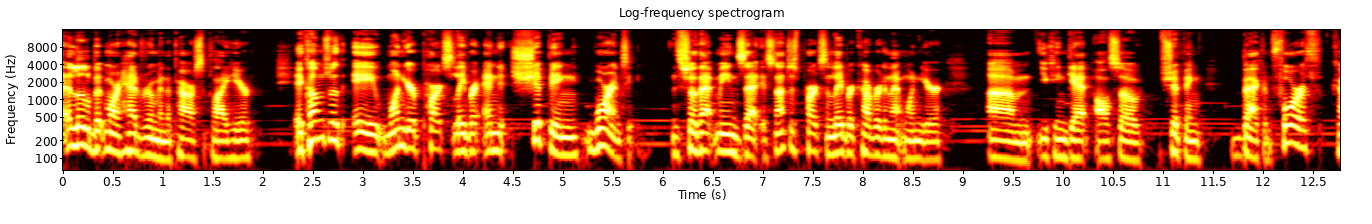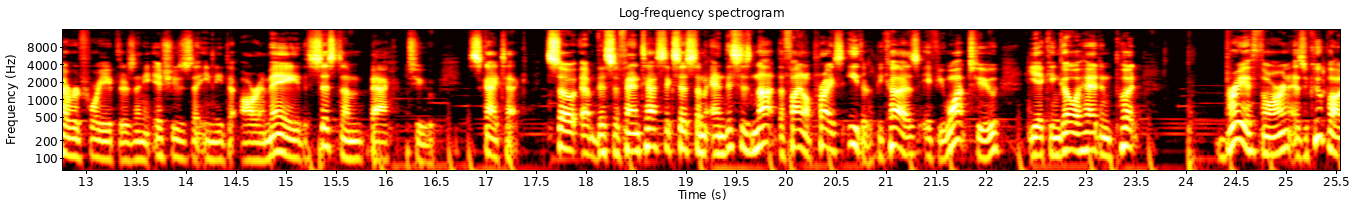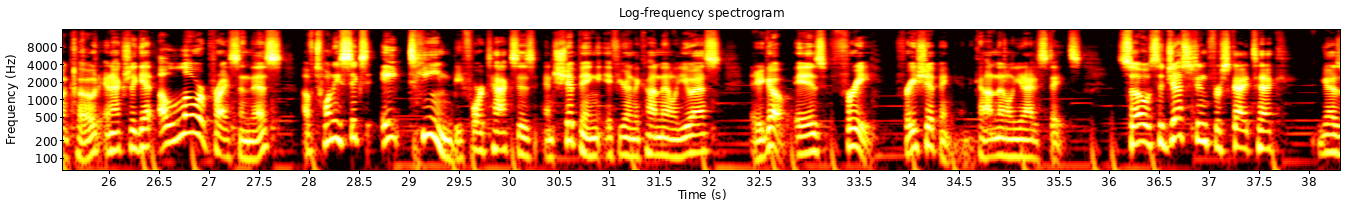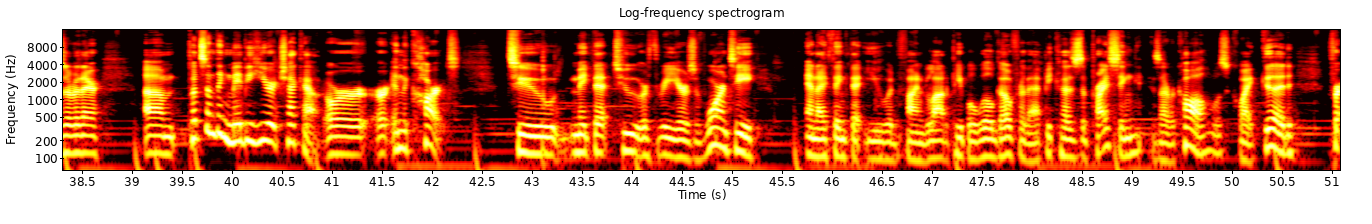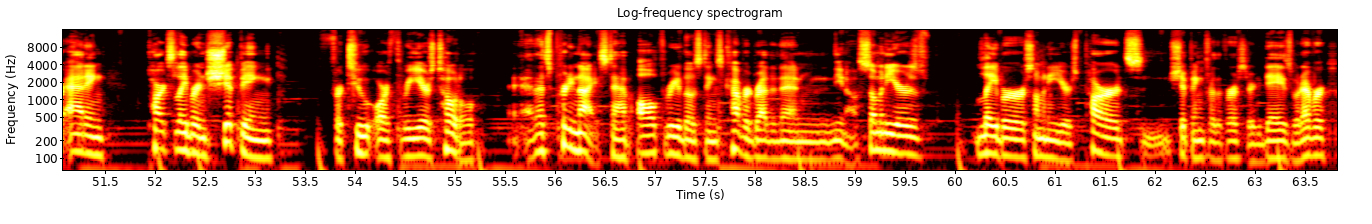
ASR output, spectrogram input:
a little bit more headroom in the power supply here. It comes with a one-year parts, labor, and shipping warranty. So that means that it's not just parts and labor covered in that one year. Um, you can get also shipping back and forth covered for you if there's any issues that you need to RMA the system back to Skytech. So uh, this is a fantastic system, and this is not the final price either, because if you want to, you can go ahead and put Braethorn as a coupon code and actually get a lower price than this of 26.18 before taxes and shipping if you're in the continental US. There you go, is free, free shipping in the continental United States. So suggestion for Skytech, you guys over there, um, put something maybe here at checkout or, or in the cart to make that two or three years of warranty. And I think that you would find a lot of people will go for that because the pricing, as I recall, was quite good for adding parts, labor, and shipping for two or three years total. That's pretty nice to have all three of those things covered rather than, you know, so many years labor or so many years parts and shipping for the first 30 days, whatever.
